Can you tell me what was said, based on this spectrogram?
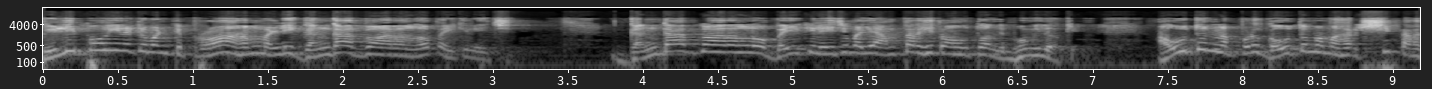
వెళ్ళిపోయినటువంటి ప్రవాహం మళ్ళీ గంగాద్వారంలో పైకి లేచింది. గంగాద్వారంలో పైకి లేచి మళ్ళీ అంతర్హితం అవుతోంది భూమిలోకి. అవుతున్నప్పుడు గౌతమ మహర్షి తన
